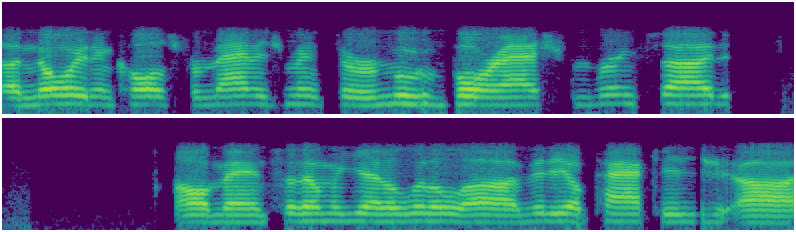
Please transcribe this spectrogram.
annoyed and calls for management to remove Borash from ringside. Oh man, so then we get a little uh, video package uh,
